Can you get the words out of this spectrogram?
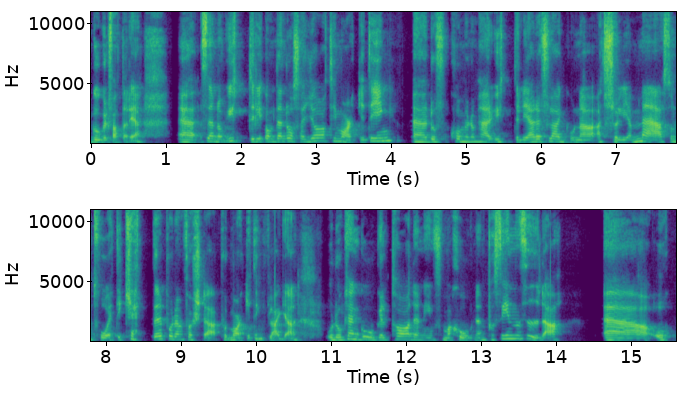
Google fattar det. Eh, sen de om den då sa ja till marketing, eh, då kommer de här ytterligare flaggorna att följa med som två etiketter på den första på marketingflaggan. Och då kan Google ta den informationen på sin sida Uh, och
